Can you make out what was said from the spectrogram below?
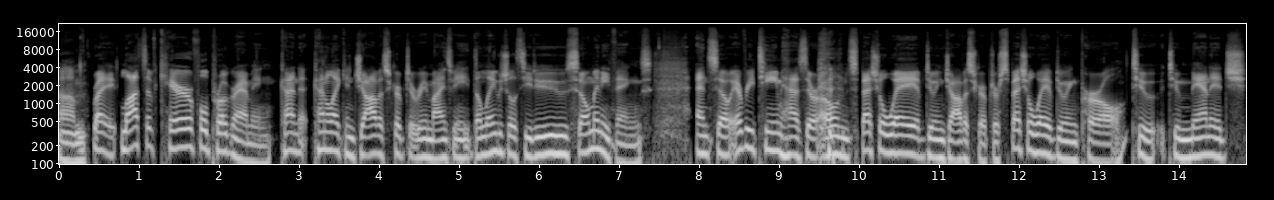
Um, right. Lots of careful programming, kind of, kind of like in JavaScript. It reminds me the language lets you do so many things, and so every team has their own special way of doing JavaScript or special way of doing Perl to to manage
